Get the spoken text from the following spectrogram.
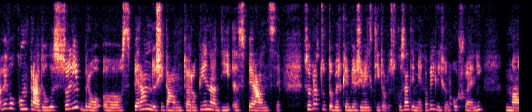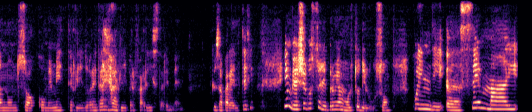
Avevo comprato questo libro uh, sperandoci tanto, ero piena di uh, speranze, soprattutto perché mi piaceva il titolo. Scusate, i miei capelli sono osceni, ma non so come metterli, dovrei tagliarli per farli stare bene. Chiusa parentesi. Invece questo libro mi ha molto deluso, quindi eh, se mai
